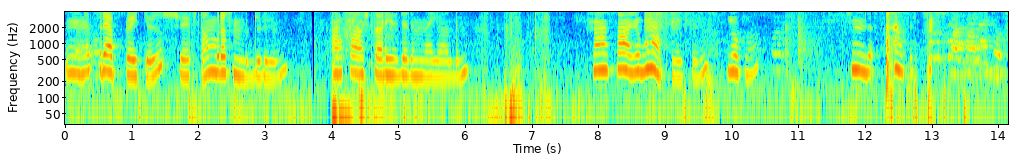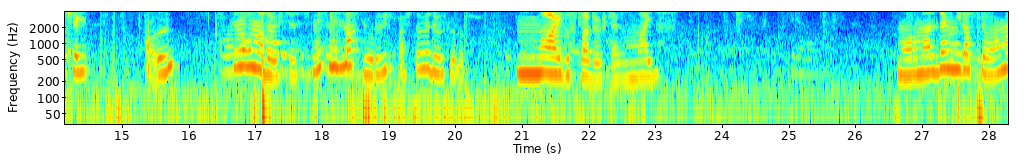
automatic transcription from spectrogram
Hmm, free upgrade diyoruz. Ekran. Burasını durduruyorum. Arkadaşlar izledim ve geldim. Şu an sadece bunu upgrade'ledim. Yok lan. Şimdi şey. Şimdi bununla dövüşeceğiz. Bismillah diyoruz ilk başta ve dövüşüyoruz. Midas'la dövüşeceğiz. Midas. Normalde Midas diyorlar ama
